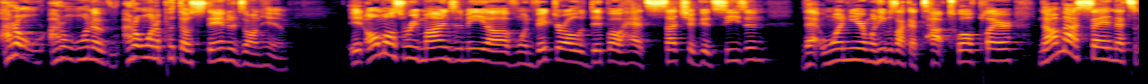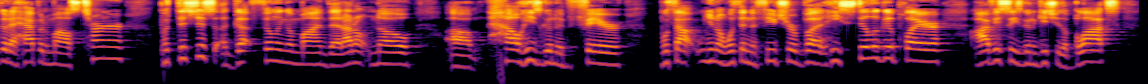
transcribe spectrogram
I don't I don't want to I don't want to put those standards on him. It almost reminds me of when Victor Oladipo had such a good season that one year when he was like a top 12 player. Now I'm not saying that's going to happen to Miles Turner, but this is just a gut feeling of mine that I don't know um, how he's going to fare without you know within the future. But he's still a good player. Obviously, he's going to get you the blocks.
